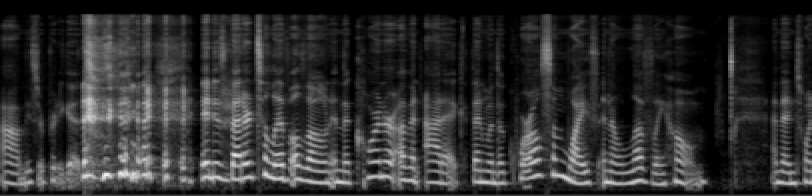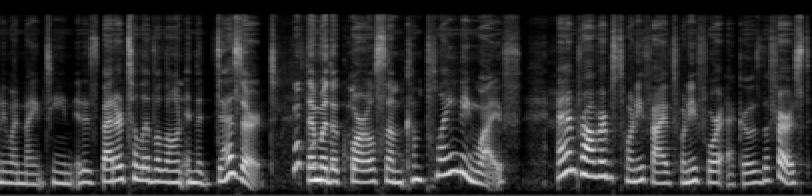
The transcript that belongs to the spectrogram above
Um, these are pretty good. it is better to live alone in the corner of an attic than with a quarrelsome wife in a lovely home. And then 2119, it is better to live alone in the desert than with a quarrelsome, complaining wife. And Proverbs 25:24 echoes the first.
